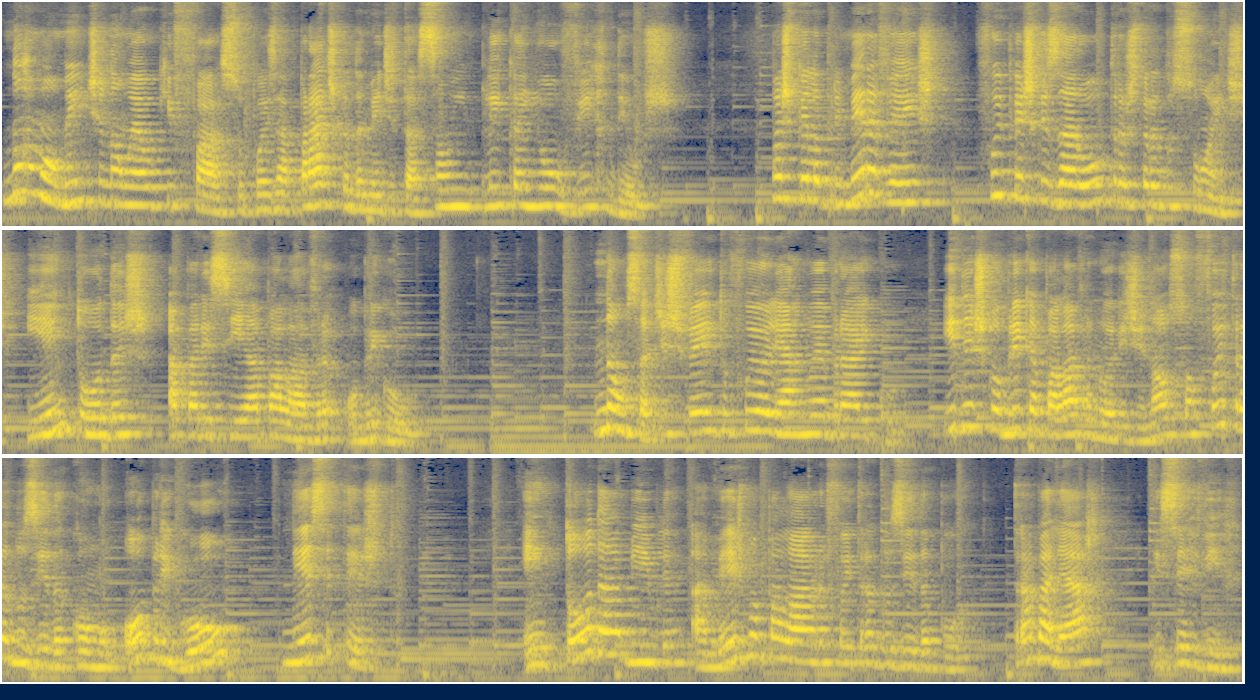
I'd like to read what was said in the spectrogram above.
Normalmente não é o que faço, pois a prática da meditação implica em ouvir Deus. Mas pela primeira vez fui pesquisar outras traduções e em todas aparecia a palavra obrigou. Não satisfeito, fui olhar no hebraico e descobri que a palavra no original só foi traduzida como obrigou nesse texto. Em toda a Bíblia, a mesma palavra foi traduzida por trabalhar e servir.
